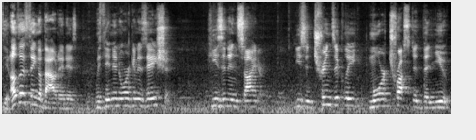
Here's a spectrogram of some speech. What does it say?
The other thing about it is, within an organization, he's an insider. He's intrinsically more trusted than you.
